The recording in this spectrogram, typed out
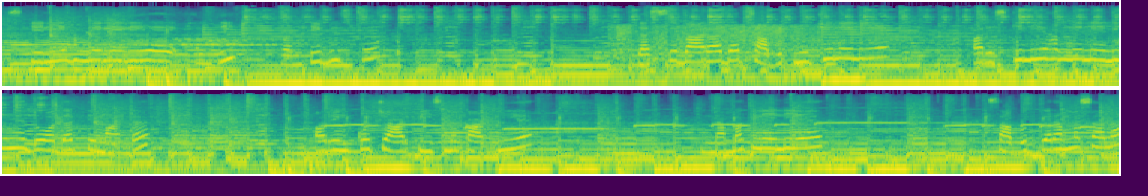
इसके लिए हमने ले वन टेबल स्पून दस से बारह अदद साबुत मिर्ची ले लिए। और इसके लिए हमने ले लिए हैं दो अदर टमाटर। और इनको चार पीस में काट लिए। नमक ले लिए साबुत गरम मसाला।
